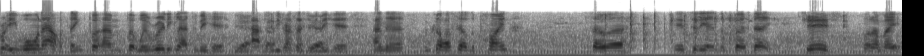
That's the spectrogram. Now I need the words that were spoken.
pretty worn out. I think, but um, but we're really glad to be here. Yeah, absolutely fantastic yeah. to be here. And uh, we've got ourselves a pint. So uh, here's to the end of the first day. Cheers. Well done, mate.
